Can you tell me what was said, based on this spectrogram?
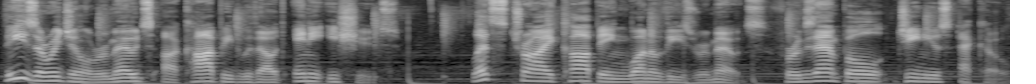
These original remotes are copied without any issues. Let's try copying one of these remotes, for example, Genius Echo.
